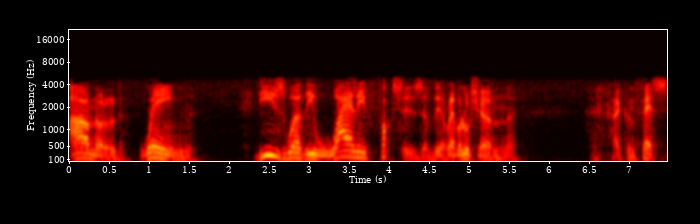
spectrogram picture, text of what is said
Arnold, Wayne. These were the wily foxes of the Revolution. I confess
